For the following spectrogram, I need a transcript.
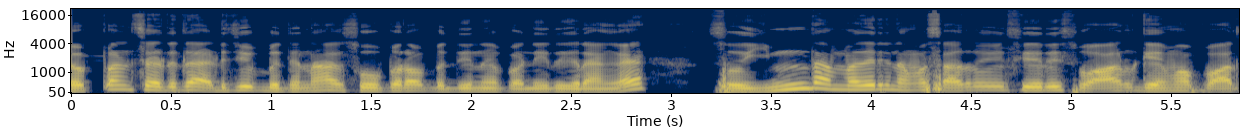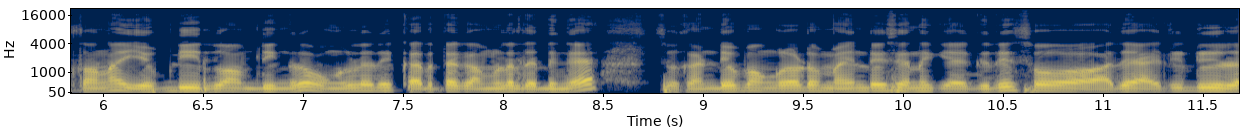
வெப்பன்ஸ் எடுத்து அடித்து பார்த்தீங்கன்னா சூப்பராக பார்த்தீங்கன்னா பண்ணியிருக்கிறாங்க ஸோ இந்த மாதிரி நம்ம சர்வே சீரிஸ் வார் கேமாக பார்த்தோம்னா எப்படி இருக்கும் அப்படிங்கிற உங்களுடைய கருத்தை கம்மில் தட்டுங்க. ஸோ கண்டிப்பாக உங்களோட மைண்ட் வைஸ் என்ன கேட்குது ஸோ அதே ஆட்டிடியூட்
